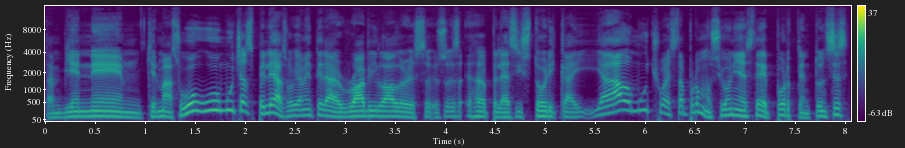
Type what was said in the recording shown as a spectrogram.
También, eh, ¿quién más? Hubo, muchas peleas, obviamente la de Robbie Lawler, esa pelea es histórica y ha dado mucho a esta promoción y a este deporte. Entonces,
